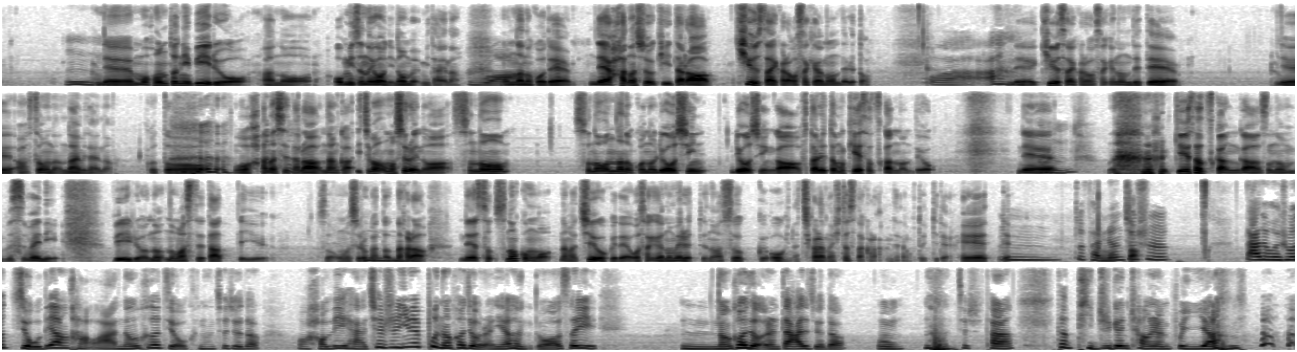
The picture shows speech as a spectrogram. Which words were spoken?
嗯，でもう本当にビールをあのお水のように飲むみたいな哇女の子で。で話を聞いたら9歳からお酒を飲んでると。哇，で9歳からお酒飲んでてであそうなんだみたいなことを話してたら なんか一番面白いのはそのその女の子の両親両親が2人とも警察官なんだよ。で、嗯，警察官がその娘にビールをの飲ませてたっていうそう面白かった、うんだからでそその子もなんか中国でお酒が飲めるっていうのはすごく大きな力の一つだからみたいなこと言っててへえって、嗯，就反正就是大家就会说酒量好啊，能喝酒，可能就觉得哇好厉害。确实，因为不能喝酒的人也很多，所以嗯，能喝酒的人大家就觉得嗯，就是他他的体质跟常人不一样。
